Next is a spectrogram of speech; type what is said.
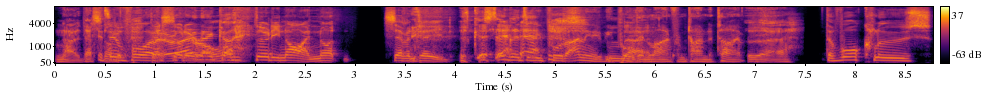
No, that's It's not important, that's not her role. I'm 39, not 17. It's still good to be pulled. I only need to be pulled No. in line from time to time. Uh, The Vaucluse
